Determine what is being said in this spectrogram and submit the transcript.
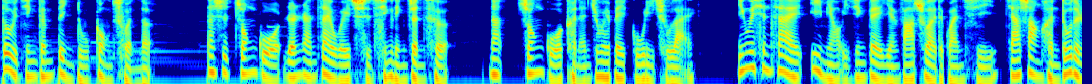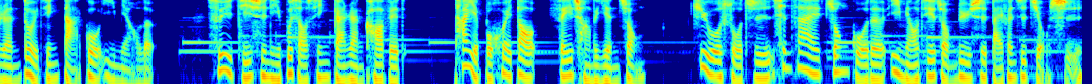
都已经跟病毒共存了，但是中国仍然在维持清零政策，那中国可能就会被孤立出来。因为现在疫苗已经被研发出来的关系，加上很多的人都已经打过疫苗了，所以即使你不小心感染 COVID，它也不会到非常的严重。据我所知，现在中国的疫苗接种率是百分之九十，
